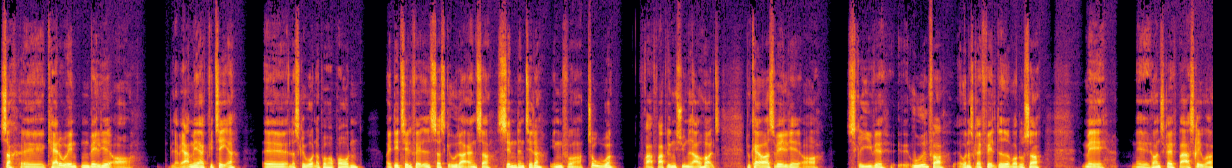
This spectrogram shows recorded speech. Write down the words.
så øh, kan du enten vælge at lade være med at kvittere øh, eller skrive under på rapporten, og i det tilfælde, så skal udlejeren så sende den til dig inden for to uger fra fraflytningssynet afholdt. Du kan også vælge at skrive øh, uden for underskriftfeltet, hvor du så med, med håndskrift bare skriver,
